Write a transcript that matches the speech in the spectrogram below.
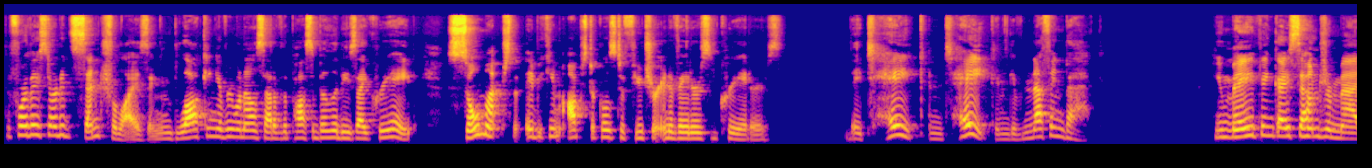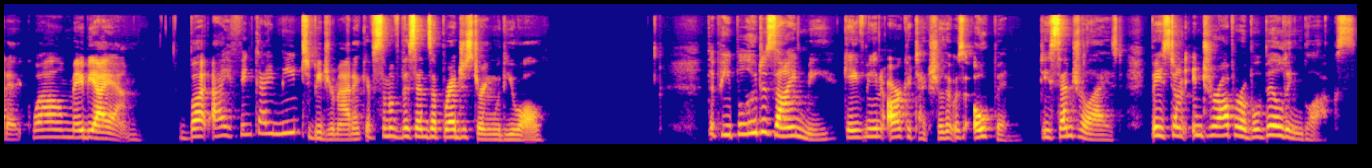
before they started centralizing and blocking everyone else out of the possibilities I create, so much that they became obstacles to future innovators and creators. They take and take and give nothing back. You may think I sound dramatic. Well, maybe I am. But I think I need to be dramatic if some of this ends up registering with you all. The people who designed me gave me an architecture that was open, decentralized, based on interoperable building blocks.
